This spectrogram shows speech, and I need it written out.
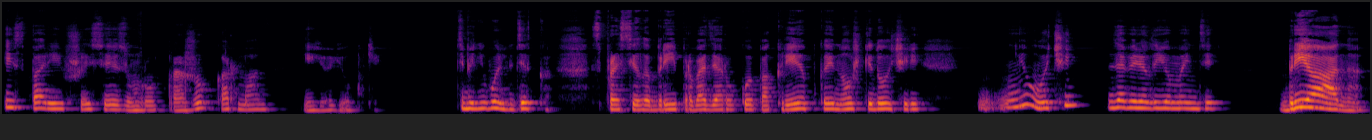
Испарившийся изумруд прожег карман ее юбки. «Тебе не больно, детка?» – спросила Бри, проводя рукой по крепкой ножке дочери. «Не очень», – заверил ее Мэнди. «Бриана,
